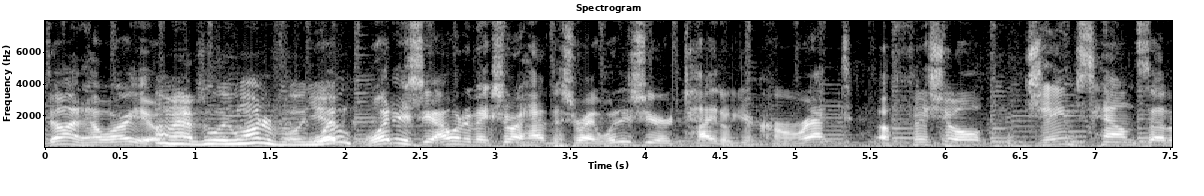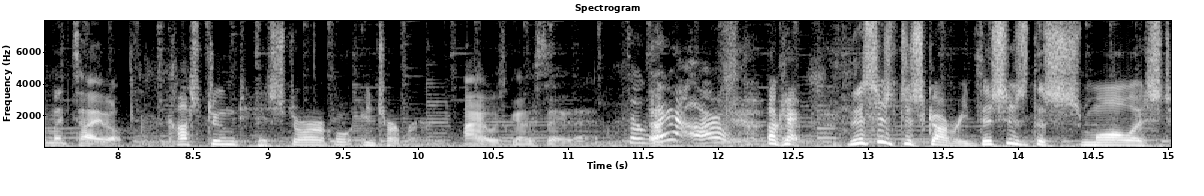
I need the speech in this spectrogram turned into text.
Don, how are you? I'm absolutely wonderful. And you? What, what is your, I want to make sure I have this right. What is your title, your correct official Jamestown settlement title? Costumed historical interpreter. I was going to say that. So, uh, where are we? Okay, this is Discovery. This is the smallest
